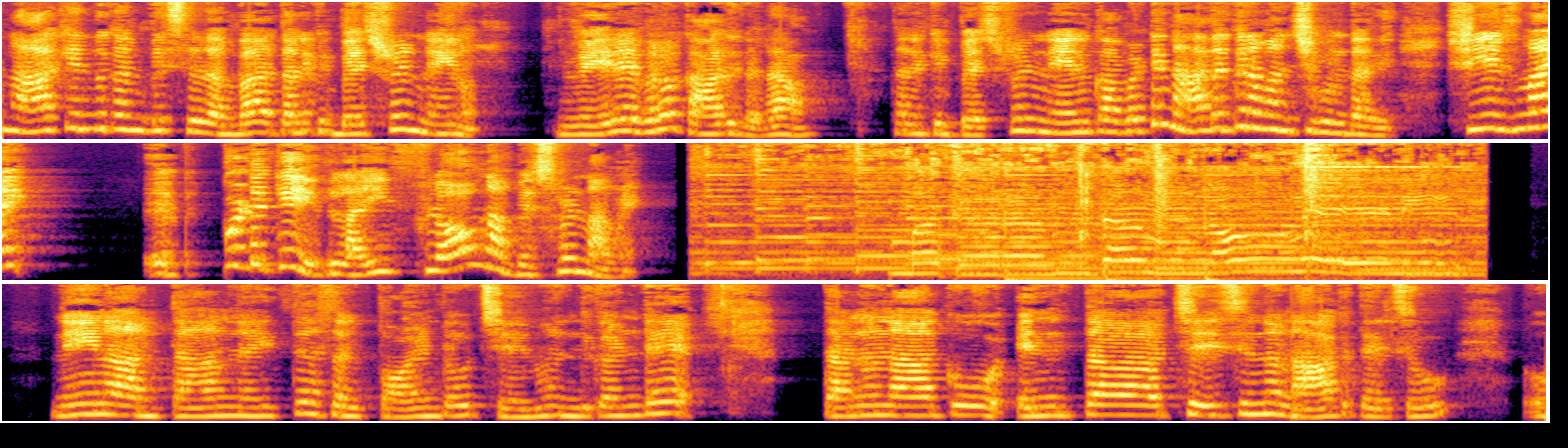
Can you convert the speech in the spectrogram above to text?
నాకెందుకు అనిపిస్తుంది అబ్బా? తనకి బెస్ట్ ఫ్రెండ్ నేను. వేరే ఎవరో కాదు కదా. తనకి బెస్ట్ ఫ్రెండ్ నేను కాబట్టి నా దగ్గర మంచిగా ఉంటది షీఈ్ మై ఎప్పటికీ లైఫ్లో నా బెస్ట్ ఫ్రెండ్ ఆమె. మకరందంలో నేను ఆ దాన్ని అయితే అసలు పాయింట్ అవుట్ చేయను. ఎందుకంటే తను నాకు ఎంత చేసిందో నాకు తెలుసు. ఓ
